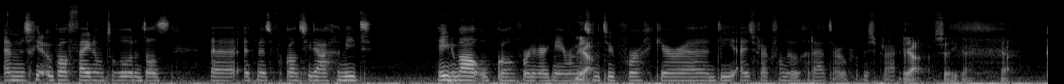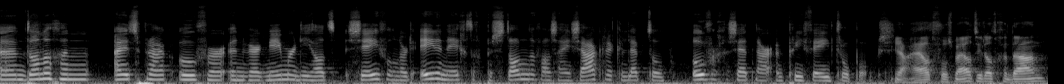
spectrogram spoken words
en misschien ook wel fijn om te horen dat eh, het met de vakantiedagen niet helemaal op kan voor de werknemer. Omdat Ja. we natuurlijk vorige keer eh, die uitspraak van de Hoge Raad daarover bespraken. Ja, zeker. Ja. Ehm, dan nog een uitspraak over een werknemer die had 791 bestanden van zijn zakelijke laptop overgezet naar een privé Dropbox. ja, hij had volgens mij had hij dat gedaan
